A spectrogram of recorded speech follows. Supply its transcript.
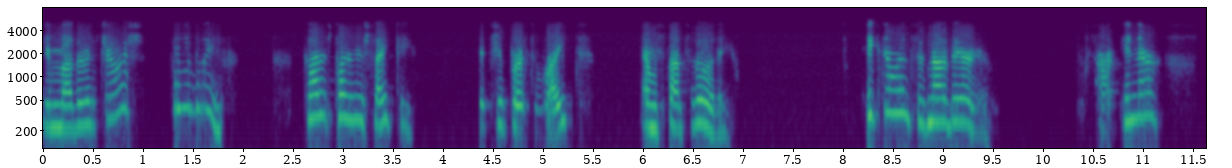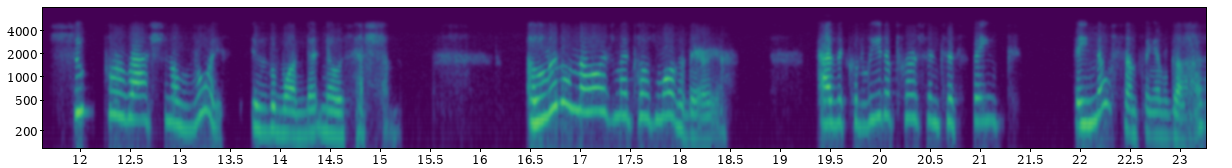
Your mother is Jewish? Then you believe. God is part of your psyche. It's your birthright and responsibility. Ignorance is not a barrier. Our inner super rational voice is the one that knows Hashem. A little knowledge might pose more of a barrier, as it could lead a person to think they know something of God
